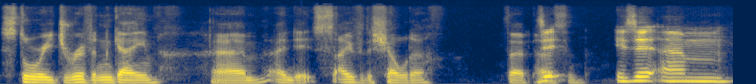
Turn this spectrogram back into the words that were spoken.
story driven game um and it's over the shoulder third person Is it um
